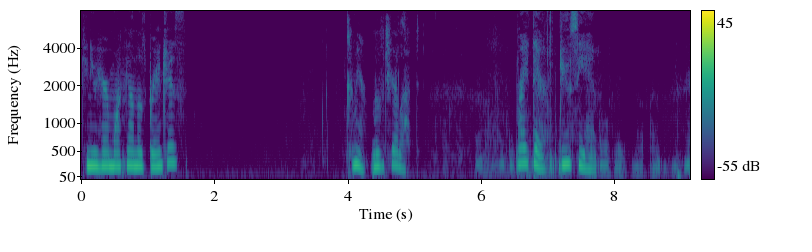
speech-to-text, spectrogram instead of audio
Can you hear him walking on those branches? Come here, move to your left. Right there. Do you see him? Okay, yeah, I. You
